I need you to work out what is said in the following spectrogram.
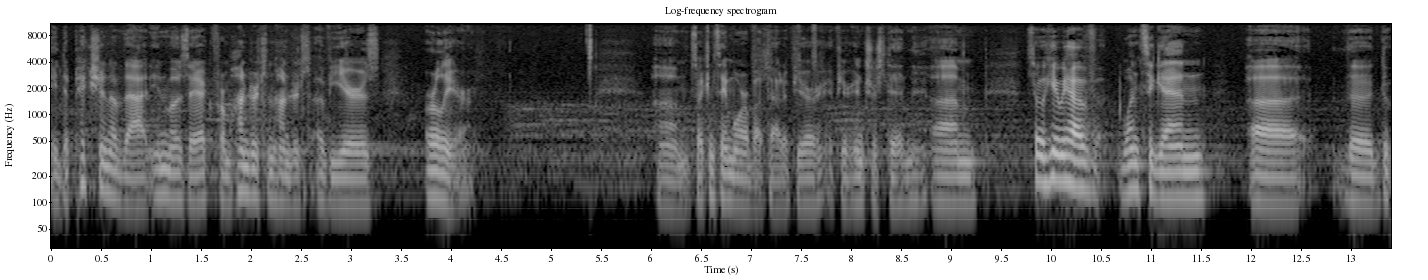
a depiction of that in Mosaic from hundreds and hundreds of years earlier. Um, so I can say more about that if you're if you're interested. Um, so here we have once again uh, the d-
